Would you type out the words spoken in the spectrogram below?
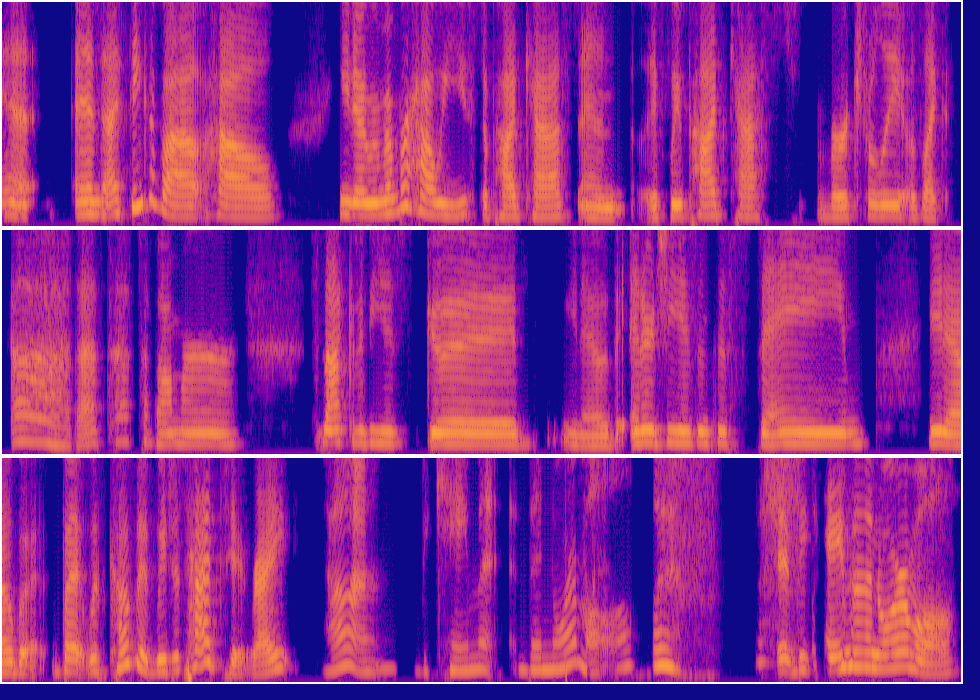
And and I think about how, you know, remember how we used to podcast and if we podcast virtually, it was like, ah, that's that's a bummer. It's not going to be as good. You know, the energy isn't the same you know, but but with COVID, we just had to, right? Yeah, became the normal. it became the normal.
